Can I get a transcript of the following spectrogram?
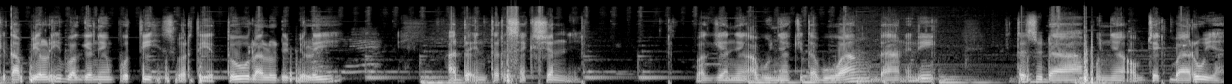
kita pilih bagian yang putih seperti itu lalu dipilih ada intersection ya. Bagian yang abunya kita buang dan ini kita sudah punya objek baru ya.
